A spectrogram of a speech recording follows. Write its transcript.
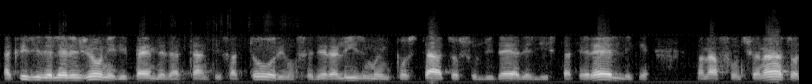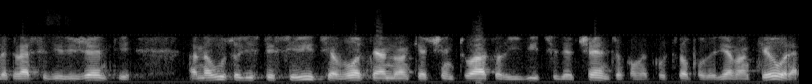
La crisi delle regioni dipende da tanti fattori, un federalismo impostato sull'idea degli staterelli che non ha funzionato, le classi dirigenti hanno avuto gli stessi vizi, a volte hanno anche accentuato i vizi del centro, come purtroppo vediamo anche ora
